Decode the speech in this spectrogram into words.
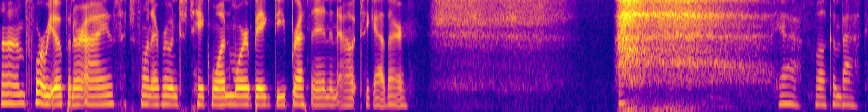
Um, before we open our eyes, I just want everyone to take one more big deep breath in and out together. yeah, welcome back.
